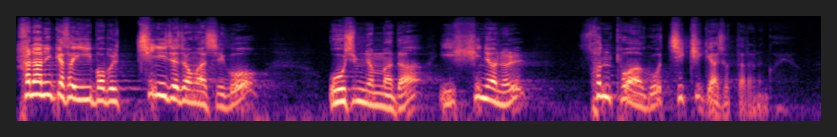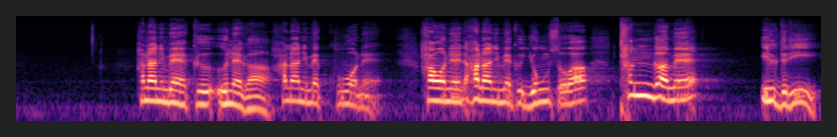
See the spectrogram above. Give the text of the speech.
하나님께서 이 법을 친히 제정하시고 50년마다 이 희년을 선포하고 지키게 하셨다는 거예요. 하나님의 그 은혜가 하나님의 구원의 하나님의 그 용서와 탕감의 일들이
